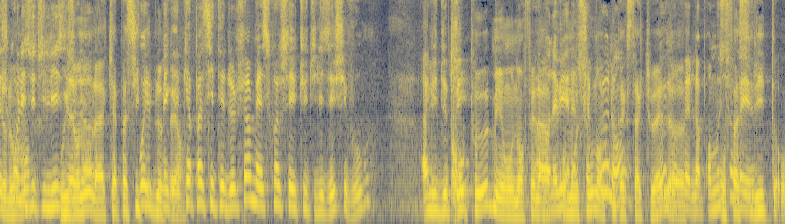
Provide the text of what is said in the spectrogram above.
du moment les utilise où ils en ont la capacité oui, de le mais faire. capacité de le faire, mais est-ce que c'est utilisé chez vous? À Trop peu, mais on en fait la avis, promotion dans peu, le contexte actuel. Oui, on, fait de la promotion, on facilite. Mais...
